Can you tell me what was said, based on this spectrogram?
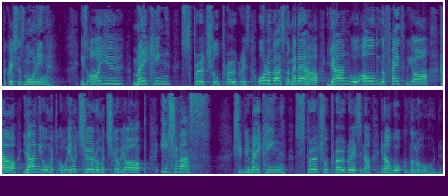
The question this morning is are you making spiritual progress? All of us, no matter how young or old in the faith we are, how young or, or immature or mature we are, each of us should be making spiritual progress in our, in our walk with the Lord.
